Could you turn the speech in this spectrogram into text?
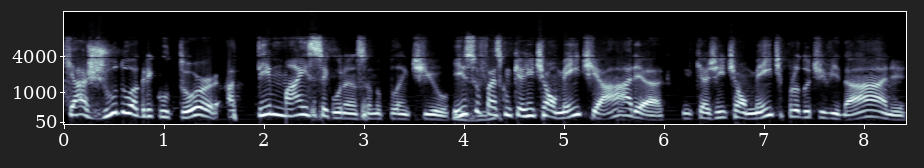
que ajuda o agricultor a ter mais segurança no plantio. Isso uhum. faz com que a gente aumente área, com que a gente aumente produtividade,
